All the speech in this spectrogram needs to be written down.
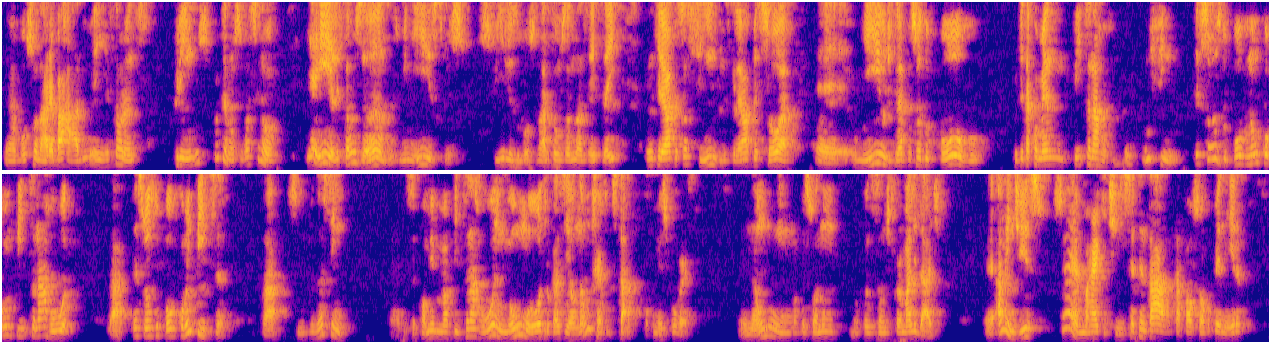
né, o Bolsonaro é barrado em restaurantes gringos porque não se vacinou. E aí eles estão usando, os ministros, os filhos do Bolsonaro estão usando nas redes aí que ele é uma pessoa simples, que ele é uma pessoa é, humilde, que ele é uma pessoa do povo, porque está comendo pizza na rua. Enfim, pessoas do povo não comem pizza na rua. Tá? Pessoas do povo comem pizza. Tá? Simples assim. É, você come uma pizza na rua em uma ou outra ocasião, não um chefe de Estado, para começo de conversa. Não uma pessoa numa posição de formalidade. É, além disso, isso é marketing, isso é tentar tapar o sol com a peneira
